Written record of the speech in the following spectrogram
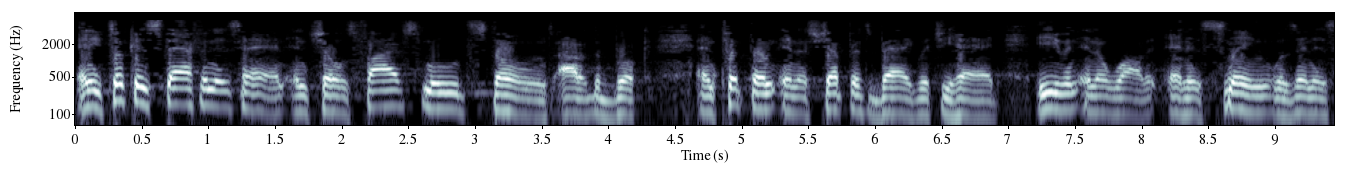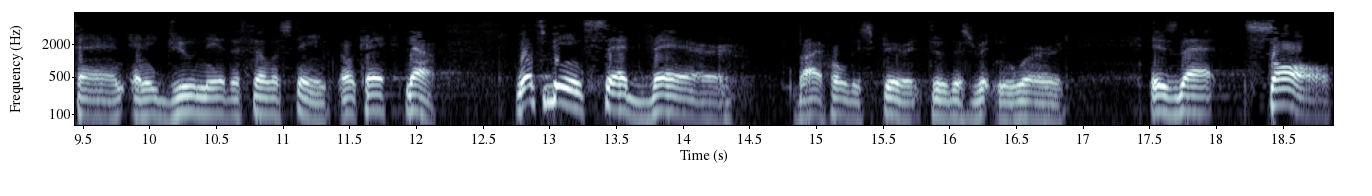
And he took his staff in his hand and chose five smooth stones out of the brook and put them in a shepherd's bag which he had, even in a wallet, and his sling was in his hand, and he drew near the Philistine. Okay? Now, what's being said there by Holy Spirit through this written word is that Saul,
